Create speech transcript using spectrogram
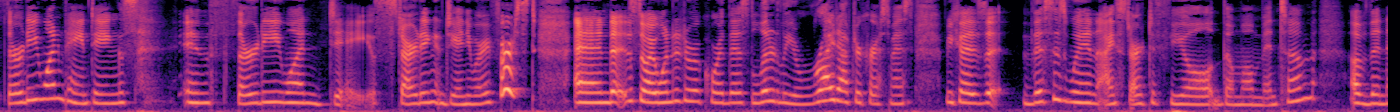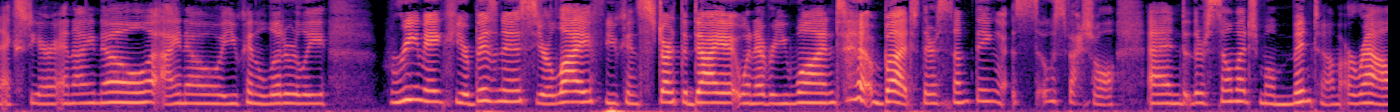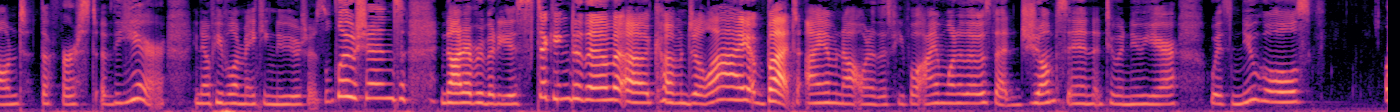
31 paintings in 31 days starting January 1st. And so, I wanted to record this literally right after Christmas because this is when I start to feel the momentum of the next year. And I know, I know you can literally remake your business, your life. You can start the diet whenever you want, but there's something so special and there's so much momentum around the first of the year. You know, people are making New Year's resolutions. Not everybody is sticking to them uh, come July, but I am not one of those people. I am one of those that jumps into a new year with new goals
